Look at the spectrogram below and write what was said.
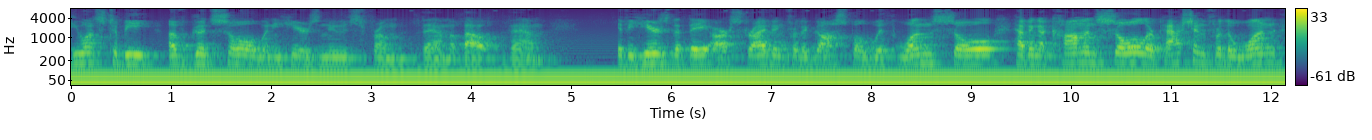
He wants to be of good soul when he hears news from them, about them. If he hears that they are striving for the gospel with one soul, having a common soul or passion for the one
